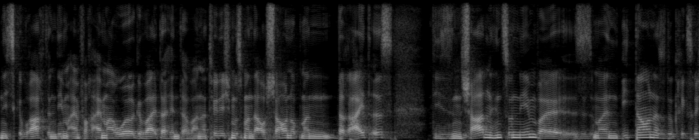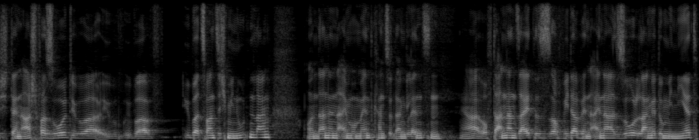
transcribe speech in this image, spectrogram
nichts gebracht, indem einfach einmal rohe Gewalt dahinter war. Natürlich muss man da auch schauen, ob man bereit ist, diesen Schaden hinzunehmen, weil es ist immer ein Beatdown, also du kriegst richtig deinen Arsch versohlt über, über, über 20 Minuten lang und dann in einem Moment kannst du dann glänzen. Ja, auf der anderen Seite ist es auch wieder, wenn einer so lange dominiert,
